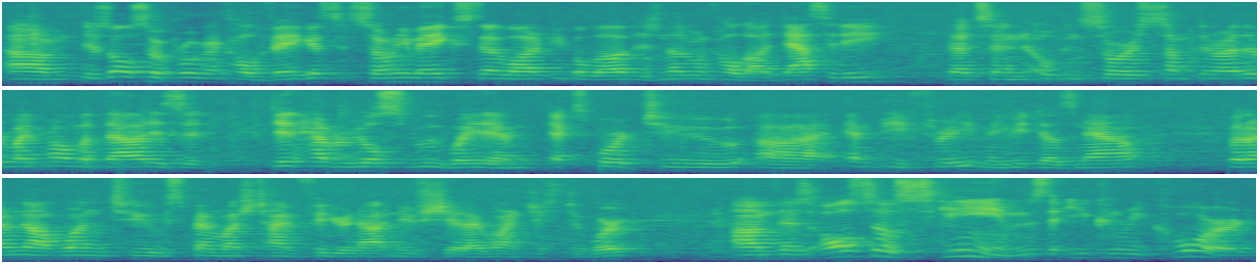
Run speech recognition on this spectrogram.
Um, there's also a program called Vegas that Sony makes that a lot of people love. There's another one called Audacity that's an open source something or other. My problem with that is it didn't have a real smooth way to export to uh, MP3. Maybe it does now, but I'm not one to spend much time figuring out new shit. I want it just to work. Um, there's also schemes that you can record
